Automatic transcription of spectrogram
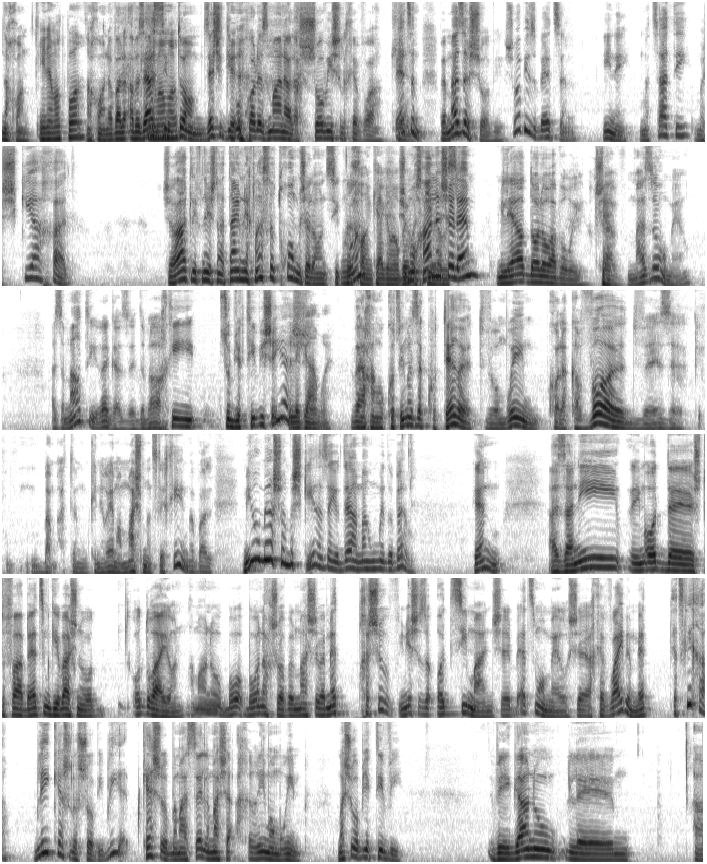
נכון, הנה אמרת פה? נכון, אבל, אבל זה הסימפטום, זה שדיברו כן. כל הזמן על השווי של חברה. כן. בעצם, ומה זה שווי? שווי זה בעצם, הנה, מצאתי משקיע אחד, שרק לפני שנתיים נכנס לתחום של ההון סיכון, נכון, כי היה גם הרבה שמוכן לשלם מיליארד דולר עבורי. עכשיו, מה זה אומר? אז אמרתי, רגע, זה הדבר הכי סובייקטיבי שיש. לגמרי. ואנחנו כותבים על זה כותרת ואומרים כל הכבוד ואיזה, אתם כנראה ממש מצליחים, אבל מי אומר שהמשקיע הזה יודע מה הוא מדבר? כן? אז אני עם עוד uh, שותפה בעצם גיבשנו עוד, עוד רעיון, אמרנו בואו בוא נחשוב על מה שבאמת חשוב, אם יש איזה עוד סימן שבעצם אומר שהחברה היא באמת הצליחה, בלי קשר לשווי, בלי קשר במעשה למה שאחרים אומרים, משהו אובייקטיבי. והגענו ל-KPI,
